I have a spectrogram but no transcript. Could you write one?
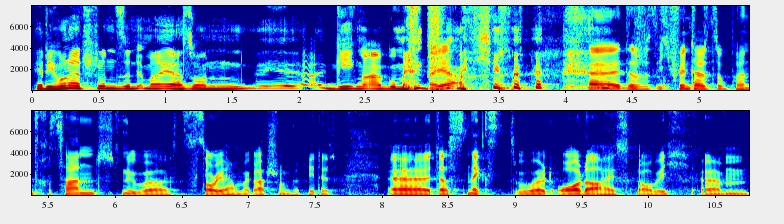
Ja, die 100 Stunden sind immer eher so ein äh, Gegenargument für ja. mich. äh, das, ich finde halt super interessant, über Story haben wir gerade schon geredet, äh, das Next World Order heißt, glaube ich. Ähm,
